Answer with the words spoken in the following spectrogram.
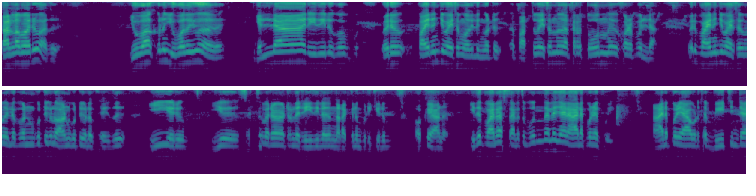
തള്ളമാരും അത്. യുവാക്കളും യുവതിയും അത്. എല്ലാ രീതിയിലും ഇപ്പോൾ ഒരു പതിനഞ്ച് വയസ്സ് മുതൽ ഇങ്ങോട്ട് പത്ത് വയസ്സൊന്നും അത്ര തോന്നുന്ന കുഴപ്പമില്ല. ഒരു പതിനഞ്ച് വയസ്സ് മുതൽ പെൺകുട്ടികളും ആൺകുട്ടികളൊക്കെ ഇത് ഈ ഒരു ഈ സെക്സ് പരമായിട്ടുള്ള രീതിയിൽ നടക്കലും പിടിക്കലും ഒക്കെയാണ്. ഇത് പല സ്ഥലത്ത് ഇന്നലെ ഞാൻ ആലപ്പുഴയിൽ പോയി. ആലപ്പുഴ അവിടുത്തെ ബീച്ചിന്റെ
